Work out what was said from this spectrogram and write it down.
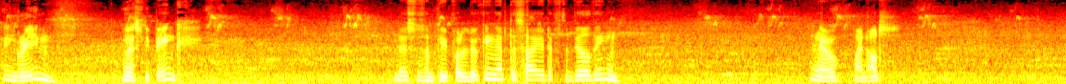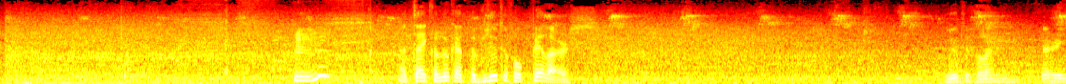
and green. Mostly pink. There's some people looking at the side of the building. You know, why not? Hmm? And take a look at the beautiful pillars. Beautiful and very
